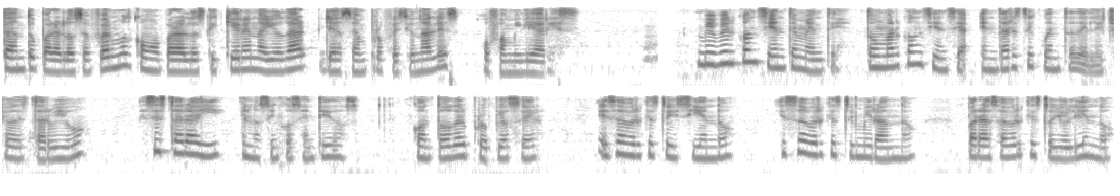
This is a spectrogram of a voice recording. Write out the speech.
tanto para los enfermos como para los que quieren ayudar, ya sean profesionales o familiares. Vivir conscientemente, tomar conciencia en darse cuenta del hecho de estar vivo, es estar ahí en los cinco sentidos, con todo el propio ser, es saber que estoy siendo, es saber que estoy mirando, para saber que estoy oliendo,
